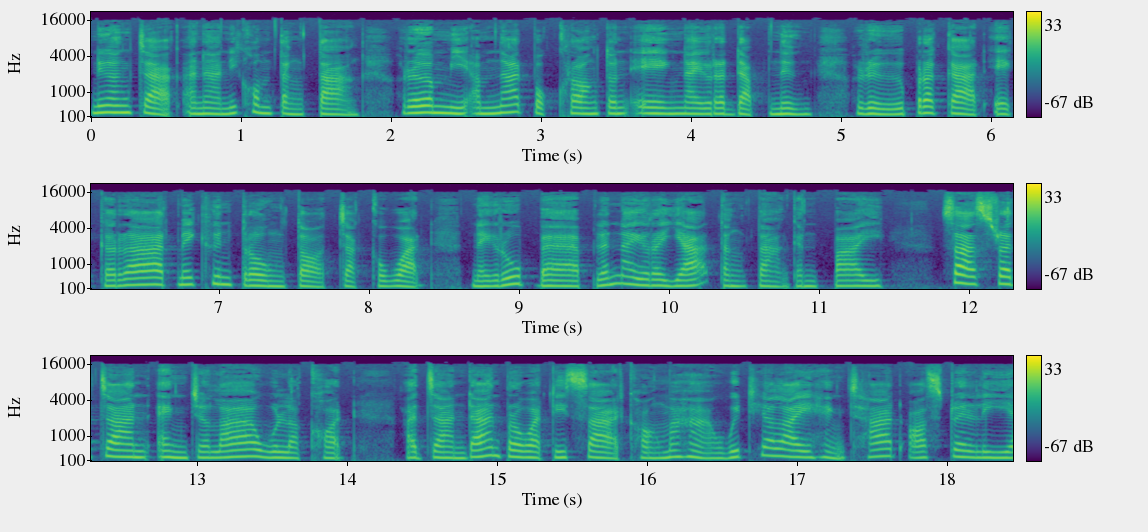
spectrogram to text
เนื่องจากอาณานิคมต่างๆ เริ่มมีอำนาจปกครองตนเองในระดับหนึ่ง หรือประกาศเอกราชไม่ขึ้นตรงต่อจักรวรรดิในรูปแบบและในระยะต่างๆ กันไปศาสตราจารย์แองเจล่าวูลคอต อาจารย์ด้านประวัติศาสตร์ของมหาวิทยาลัยแห่งชาติออสเตรเลีย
